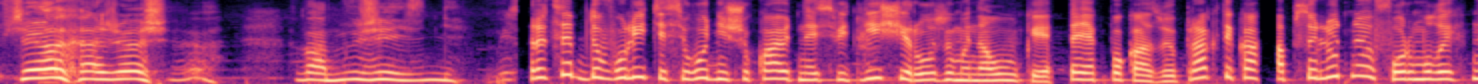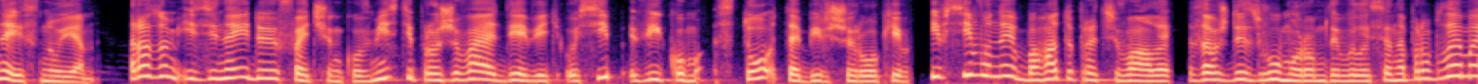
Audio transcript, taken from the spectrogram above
Всего хорошего вам в жизни. Рецепт довголіття сьогодні шукають найсвітліші розуми науки. Та як показує практика, абсолютної формули не існує. Разом із Зінаїдою Федченко в місті проживає 9 осіб віком 100 та більше років. І всі вони багато працювали, завжди з гумором дивилися на проблеми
